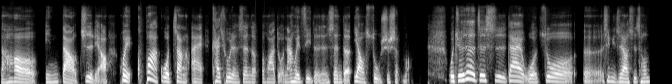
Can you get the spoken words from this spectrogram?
然后引导治疗，会跨过障碍，开出人生的花朵，拿回自己的人生的要素是什么？我觉得这是在我做呃心理治疗师，从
